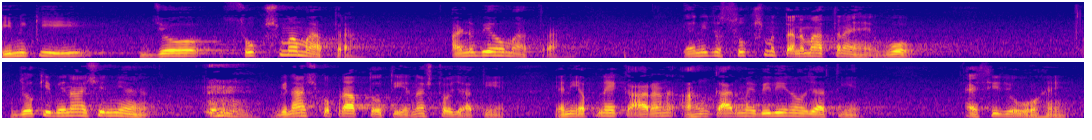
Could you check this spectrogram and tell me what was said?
इनकी जो सूक्ष्म मात्रा, अण्व्यो मात्रा, यानी जो सूक्ष्म तन्मात्राएँ है, वो, जो कि विनाशिन्य है, विनाश को प्राप्त होती है, नष्ट हो जाती है, यानी अपने कारण अहंकार में विलीन हो जाती है, ऐसी जो वो हैं।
